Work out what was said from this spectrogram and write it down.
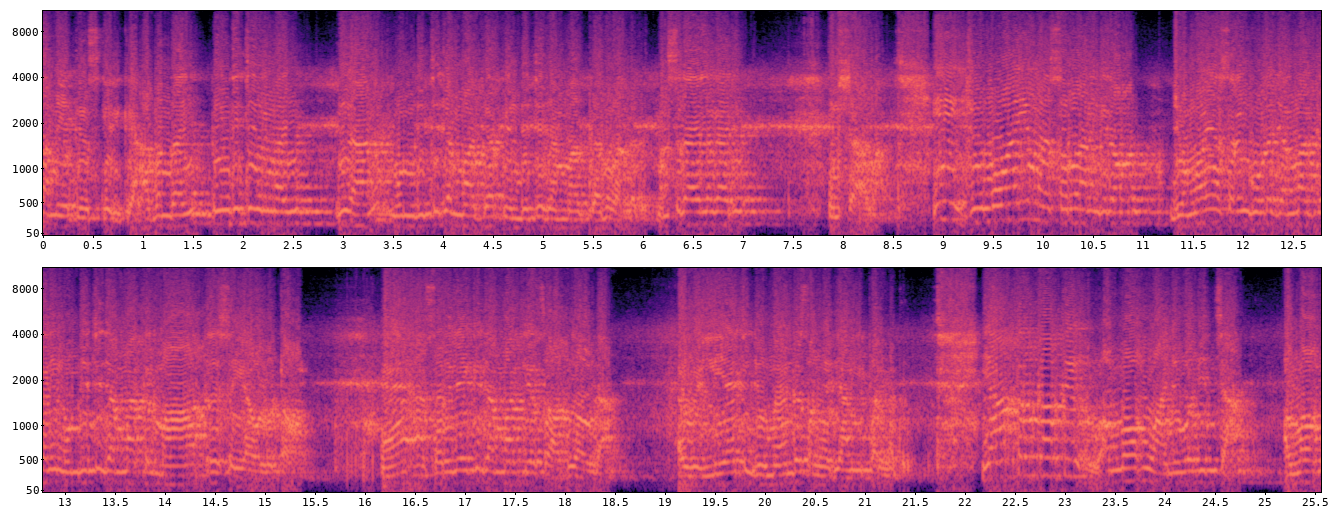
സമയത്ത് നിസ്കരിക്കുക. അപ്പൊ എന്തായി പിന്തിച്ച് ജമ്മായി ഇതാണ് മുന്തിച്ച് ജമ്മാക്കുക പിന്തിച്ച് ജമ്മാക്കുക എന്ന് പറഞ്ഞത്. മനസ്സിലായല്ലോ കാര്യം? ഇൻഷാല്ല ഇനി ജുമായും അസറും ആണെങ്കിലോ? ജുമുഅയും അസറും കൂടെ ജമ്മാക്കണി മുന്തിച്ച് ജമ്മാക്കൽ മാത്രമേ ചെയ്യാവുള്ളൂ കേട്ടോ ഏഹ് അസറിലേക്ക് ജമ്മാക്കിയാൽ സാധുവാവില്ല. അത് വെള്ളിയാഴ്ച ജുമാന്റെ സംഗതിയാണ് ഈ പറയുന്നത്. യാത്രക്കാർക്ക് അള്ളാഹു അനുവദിച്ച അള്ളാഹു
